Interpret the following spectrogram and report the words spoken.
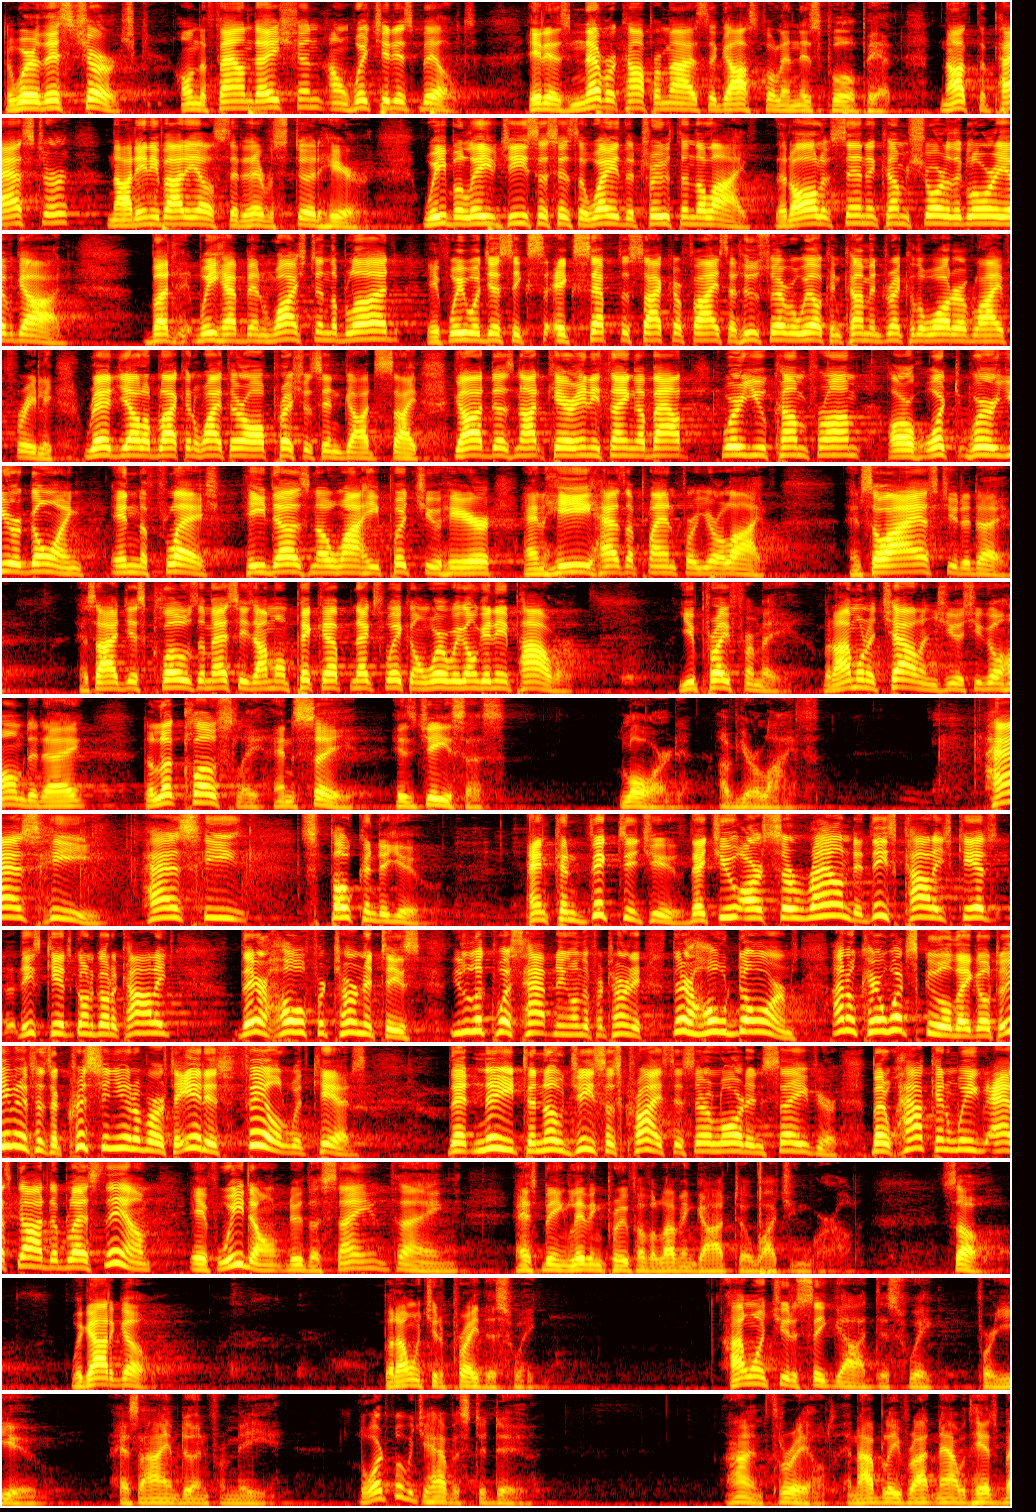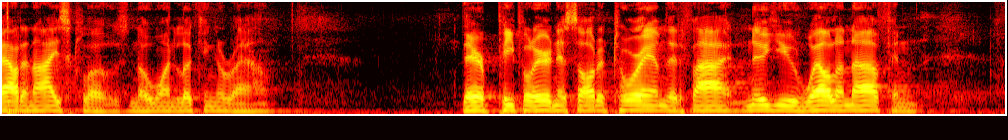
To where this church, on the foundation on which it is built, it has never compromised the gospel in this pulpit. Not the pastor, not anybody else that has ever stood here. We believe Jesus is the way, the truth, and the life, that all have sinned and come short of the glory of God. But we have been washed in the blood. If we will just ex- accept the sacrifice, that whosoever will can come and drink of the water of life freely. Red, yellow, black, and white, they're all precious in God's sight. God does not care anything about where you come from or what, where you're going in the flesh. He does know why He put you here, and He has a plan for your life. And so I asked you today, as I just close the message, I'm going to pick up next week on where we're going to get any power. You pray for me. But I'm going to challenge you as you go home today to look closely and see is Jesus Lord of your life? Has He, has He spoken to you and convicted you that you are surrounded? These college kids, these kids going to go to college, their whole fraternities, you look what's happening on the fraternity, their whole dorms. I don't care what school they go to, even if it's a Christian university, it is filled with kids that need to know Jesus Christ as their Lord and Savior. But how can we ask God to bless them if we don't do the same thing as being living proof of a loving God to a watching world? So, we got to go. But I want you to pray this week. I want you to seek God this week for you as I am doing for me. Lord, what would you have us to do? I am thrilled. And I believe right now, with heads bowed and eyes closed, no one looking around, there are people here in this auditorium that if I knew you well enough, and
